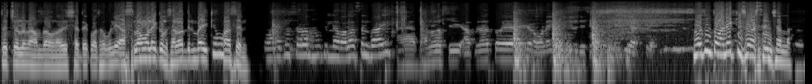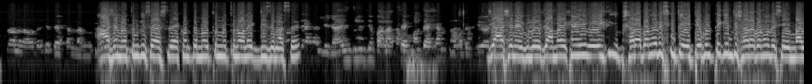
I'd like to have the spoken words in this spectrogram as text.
তো চলুন আমরা ওনাদের সাথে কথা বলি। আসসালামু আলাইকুম, সালাউদ্দিন ভাই, কেমন আছেন? ওয়ালাইকুম সালাম আলহামদুলিল্লাহ ভালো আছেন ভাই? হ্যাঁ ভালো আছি। আপনারা তো অনেক ভিডিও দিয়েছেন কি আসছে। নতুন তো অনেক কিছু আসছে আসে নতুন কিছু আসলে এখন তো নতুন নতুন অনেক ডিজাইন আছে। যে আসেন এগুলো যে আমরা এখানে এই সারা বাংলাদেশ কিন্তু এই টেবিলতে কিন্তু সারা বাংলাদেশে এই মাল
